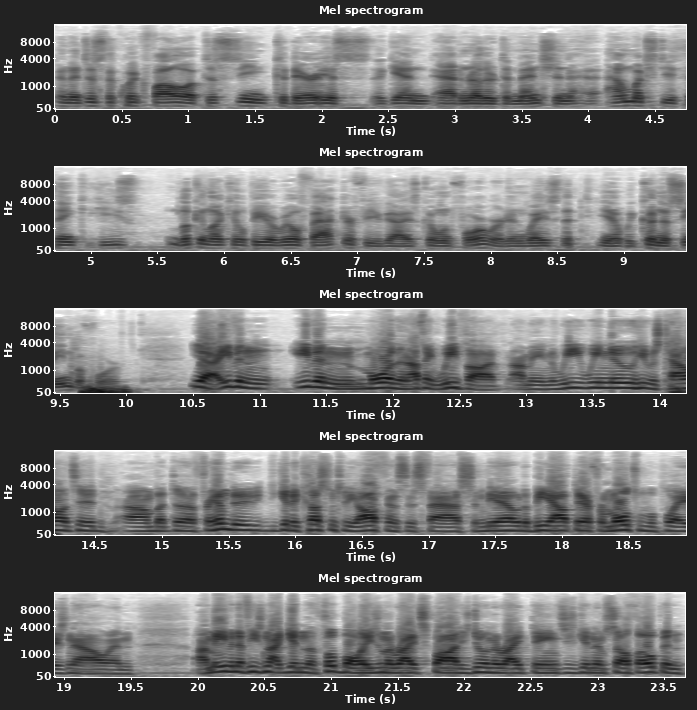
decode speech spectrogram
And then just a quick follow up, just seeing Kadarius again add another dimension. How much do you think he's looking like he'll be a real factor for you guys going forward in ways that you know we couldn't have seen before? Yeah, even even more than I think we thought. I mean, we, we knew he was talented, um, but uh, for him to get accustomed to the offense this fast and be able to be out there for multiple plays now and um, even if he's not getting the football, he's in the right spot. He's doing the right things. He's getting himself open.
